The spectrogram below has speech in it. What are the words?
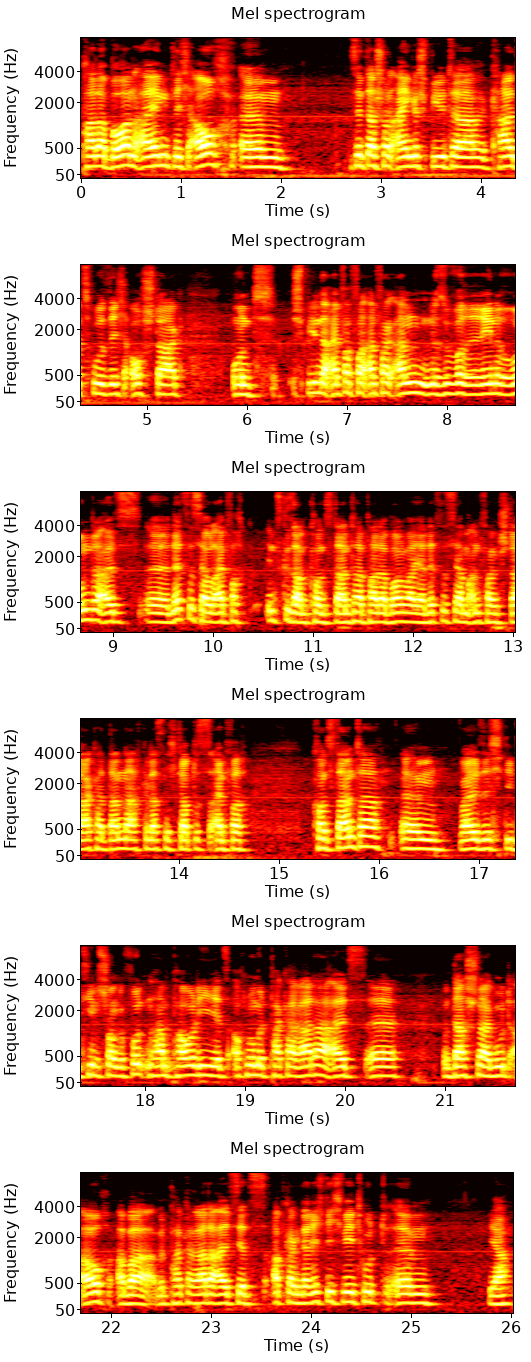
Paderborn eigentlich auch ähm, sind da schon eingespielter. Karlsruhe sich auch stark und spielen da einfach von Anfang an eine souveräne Runde als äh, letztes Jahr oder einfach insgesamt konstanter. Paderborn war ja letztes Jahr am Anfang stark, hat dann nachgelassen. Ich glaube, das ist einfach konstanter, ähm, weil sich die Teams schon gefunden haben. Pauli jetzt auch nur mit Paccarada als äh, und Daschner gut auch, aber mit Paccarada als jetzt Abgang, der richtig wehtut, ähm, ja,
